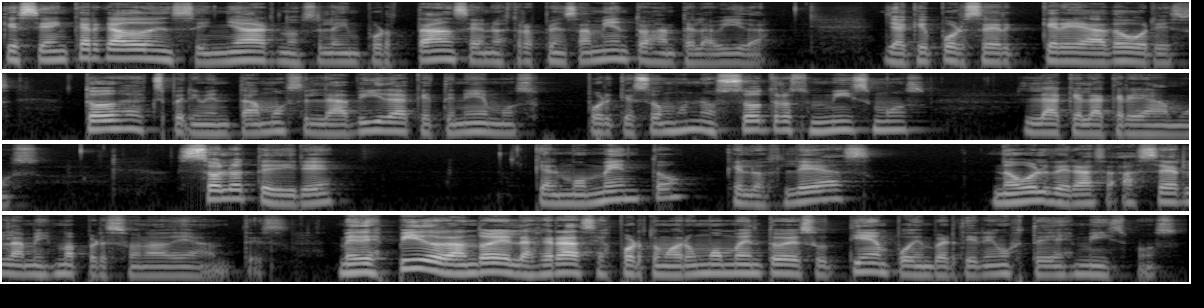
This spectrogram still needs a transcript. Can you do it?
que se ha encargado de enseñarnos la importancia de nuestros pensamientos ante la vida ya que por ser creadores, todos experimentamos la vida que tenemos porque somos nosotros mismos la que la creamos. Solo te diré que al momento que los leas, no volverás a ser la misma persona de antes. Me despido dándole las gracias por tomar un momento de su tiempo e invertir en ustedes mismos.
